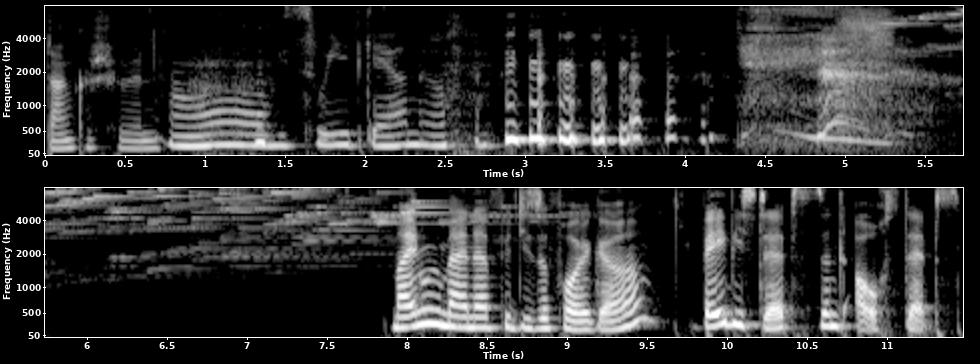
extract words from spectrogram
Dankeschön. Oh, wie sweet, gerne. mein Reminder für diese Folge: Baby Steps sind auch Steps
